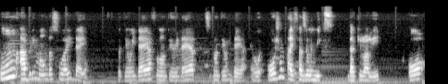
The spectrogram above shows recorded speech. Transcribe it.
um abrir mão da sua ideia eu tenho uma ideia, fulano tem uma ideia, ciclano tem uma ideia. É ou juntar e fazer um mix daquilo ali, ou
